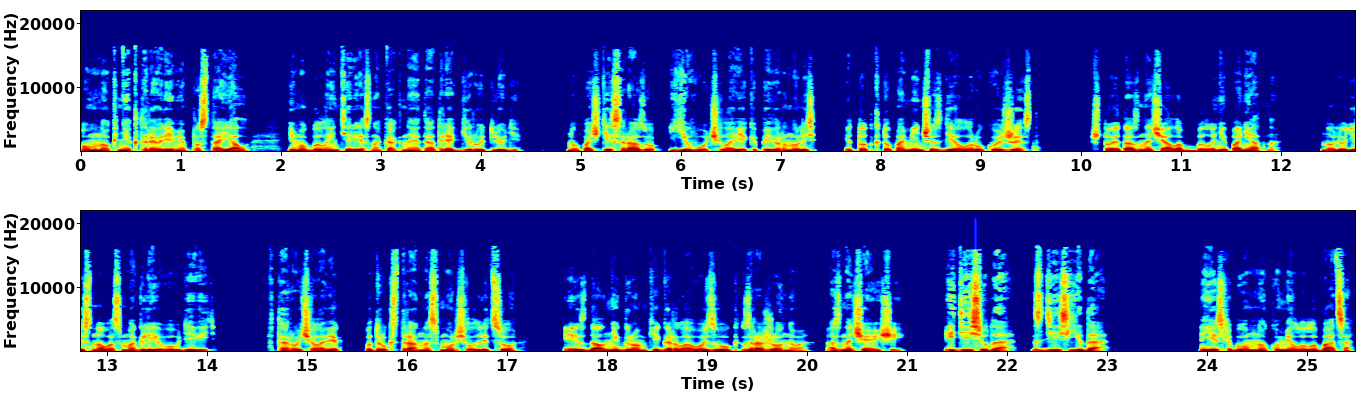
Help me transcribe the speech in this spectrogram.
Умнок некоторое время постоял, ему было интересно, как на это отреагируют люди. Но почти сразу его человеки повернулись, и тот, кто поменьше, сделал рукой жест. Что это означало, было непонятно, но люди снова смогли его удивить. Второй человек вдруг странно сморщил лицо и издал негромкий горловой звук зараженного, означающий «Иди сюда, здесь еда». Если бы Умнок умел улыбаться,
